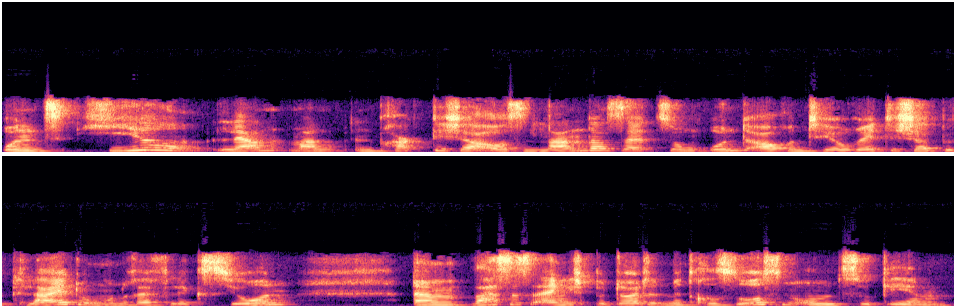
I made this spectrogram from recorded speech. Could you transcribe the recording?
Und hier lernt man in praktischer Auseinandersetzung und auch in theoretischer Begleitung und Reflexion ähm, was es eigentlich bedeutet, mit Ressourcen umzugehen.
